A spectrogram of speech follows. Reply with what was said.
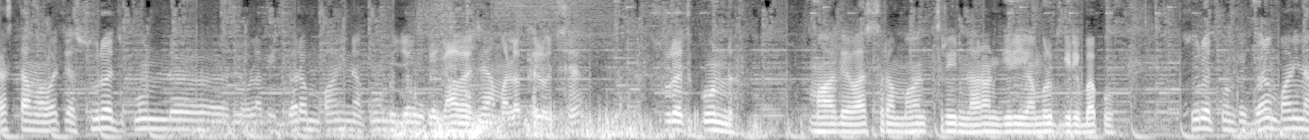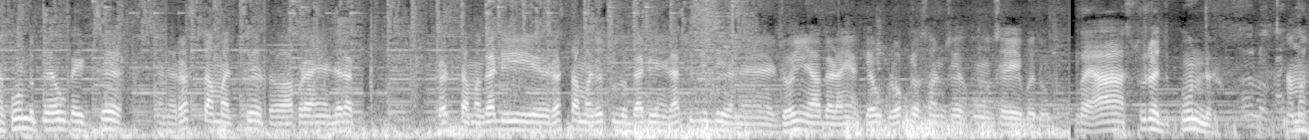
રસ્તામાં વચ્ચે સૂરજ કુંડ, એટલે ઓલા કંઈક ગરમ પાણીના કુંડ જેવું કંઈક આવે છે, આમાં લખેલું જ છે. સૂરજ કુંડ, મહાદેવ આશ્રમ, મહંત શ્રી નારાયણગીરી, અમૃતગીરી બાપુ. સુરત કુંડ કંઈક ગરમ પાણીના કુંડ કે એવું કંઈક છે અને રસ્તામાં જ છે, તો આપણે અહીંયા જરાક રસ્તામાં ગાડી, રસ્તામાં જતું તો ગાડી અહીં રાખી દીધી અને જોઈએ આગળ અહીંયા કેવું લોકેશન છે, શું છે એ બધું. ભાઈ, આ સૂરજ કુંડ. આમાં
